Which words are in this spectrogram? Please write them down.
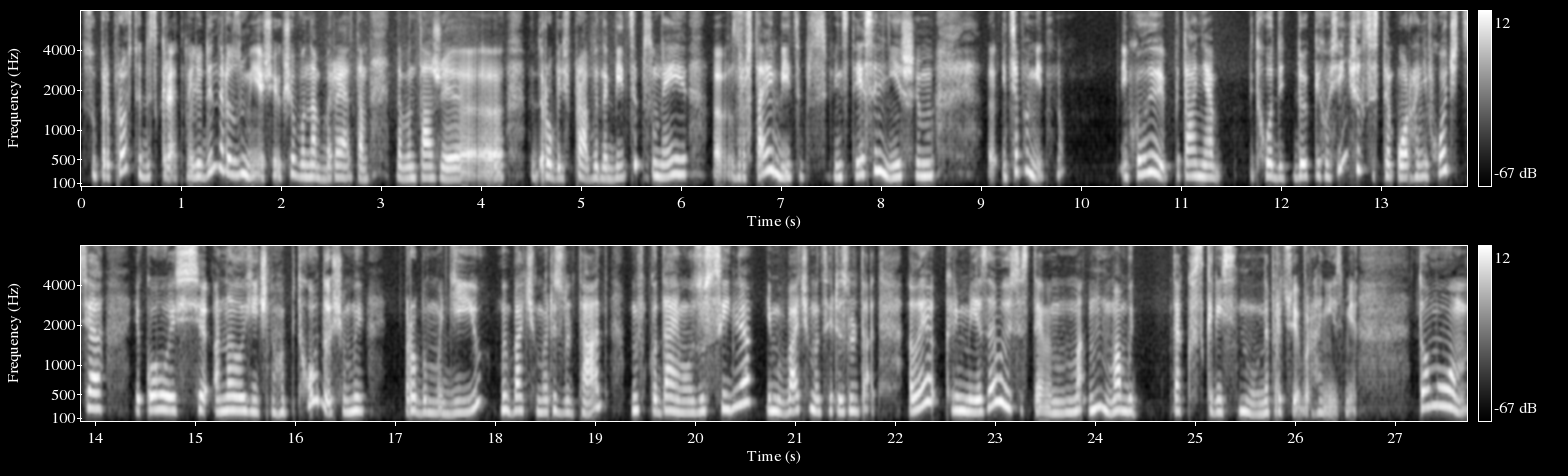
супер просто і дискретно. Людина розуміє, що якщо вона бере там, навантажує, е, робить вправи на біцепс, у неї зростає біцепс, він стає сильнішим. І це помітно. І коли питання. Підходить до якихось інших систем органів, хочеться якогось аналогічного підходу, що ми робимо дію, ми бачимо результат, ми вкладаємо зусилля і ми бачимо цей результат. Але крім м'язевої системи, ну, мабуть, так скрізь ну, не працює в організмі. Тому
